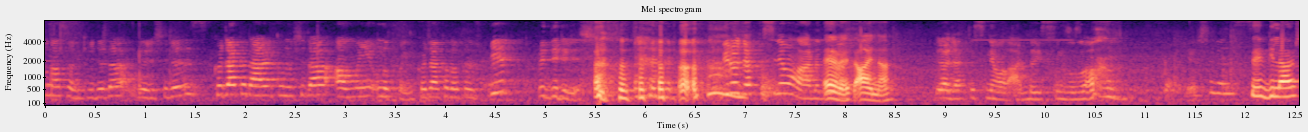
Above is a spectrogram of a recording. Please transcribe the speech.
bundan sonraki videoda görüşürüz. Kocan kadar konuşu da almayı unutmayın. Kocan kadar konuş 1 ve diriliş. 1 Ocak'ta sinemalarda değil Evet mi? aynen. 1 Ocak'ta sinemalardayısınız o zaman. Görüşürüz. Sevgiler.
